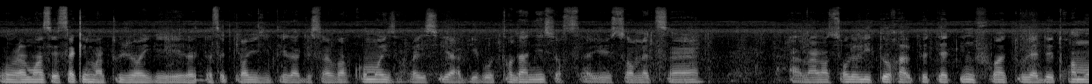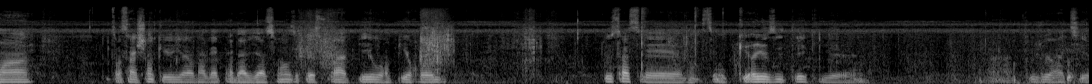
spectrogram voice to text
Moi, c'est ça qui m'a toujours égayé, cette curiosité-là de savoir comment ils ont réussi à vivre autant d'années sur ça, sans médecin, en allant sur le littoral peut-être une fois tous les deux, trois mois, en sachant qu'il n'y avait pas d'aviation, c'était soit à pied ou en pirogue. Tout ça, c'est une curiosité qui euh, m'a toujours attiré.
